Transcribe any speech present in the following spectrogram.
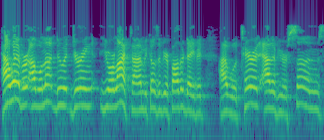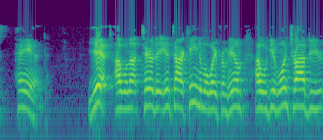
However, I will not do it during your lifetime because of your father David. I will tear it out of your son's hand. Yet I will not tear the entire kingdom away from him. I will give one tribe to your,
